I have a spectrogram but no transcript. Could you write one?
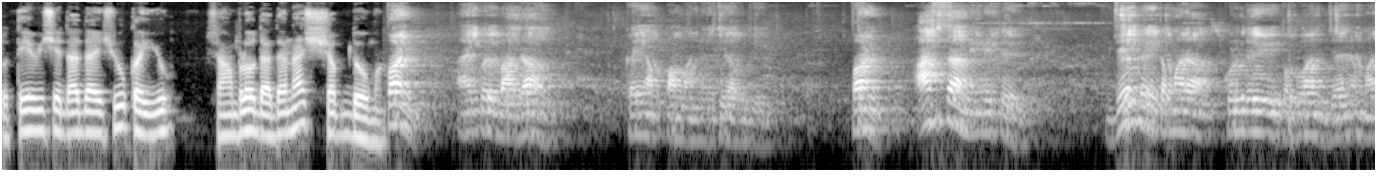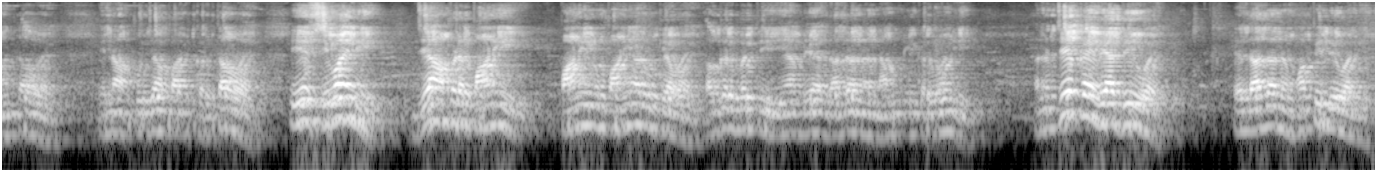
તો તે વિશે દાદાએ શું કહ્યું? સાંભળો દાદાના શબ્દોમાં. પણ અહીં કોઈ બાધા કંઈ આપવામાં નથી આવતી. પણ આસ્થા નિમિત્તે જે કંઈ તમારા કુળદેવી ભગવાન જેને માનતા હોય એના પૂજા પાઠ કરતા હોય એ સિવાયની જે આપણે પાણી પાણીનું પાણીયારું કહેવાય અગરબત્તી અહીંયા બે દાદાના નામની કરવાની અને જે કંઈ વ્યાધિ હોય એ દાદાને માપી દેવાની.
